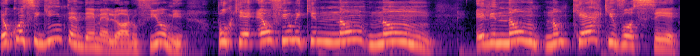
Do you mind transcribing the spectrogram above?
eu consegui entender melhor o filme, porque é um filme que não. não ele não, não quer que você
